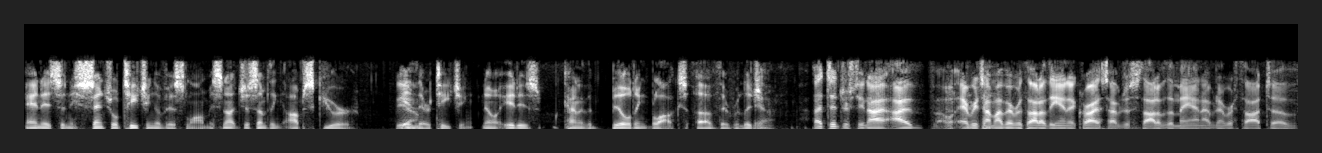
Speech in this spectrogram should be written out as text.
And it's an essential teaching of Islam. It's not just something obscure Yeah. in their teaching. No, it is kind of the building blocks of their religion. Yeah, that's interesting. I, I've every time I've ever thought of the Antichrist, I've just thought of the man. I've never thought of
